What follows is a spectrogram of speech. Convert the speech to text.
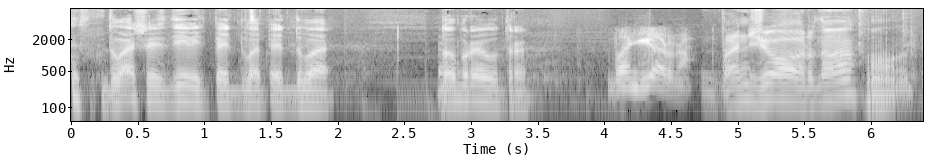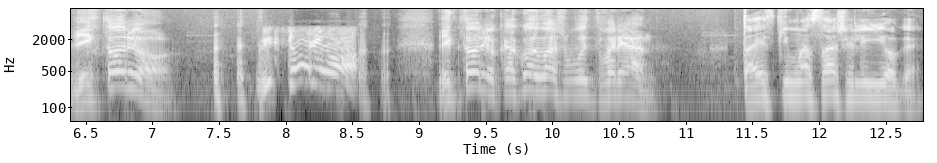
269-5252. Доброе утро. Бонжорно. Бонжорно. Викторио. Викторио! Викторио, какой ваш будет вариант? Тайский массаж или йога?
